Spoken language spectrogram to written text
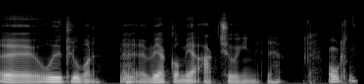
øh, ude i klubberne, mm. øh, ved at gå mere aktivt ind i det her. Olsen?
